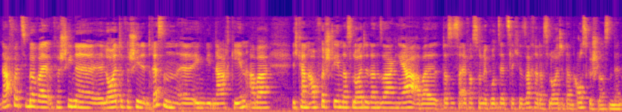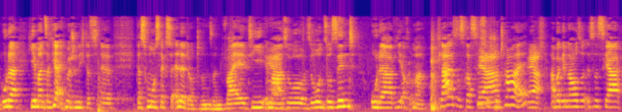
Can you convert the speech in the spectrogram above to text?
nachvollziehbar, weil verschiedene Leute verschiedene Interessen äh, irgendwie nachgehen. Aber ich kann auch verstehen, dass Leute dann sagen, ja, aber das ist einfach so eine grundsätzliche Sache, dass Leute dann ausgeschlossen werden. Oder jemand sagt, ja, ich möchte nicht, dass, äh, dass Homosexuelle dort drin sind, weil die immer Ja. so so und so sind oder wie auch immer. Und klar ist es rassistisch Ja. total, Ja. aber genauso ist es ja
